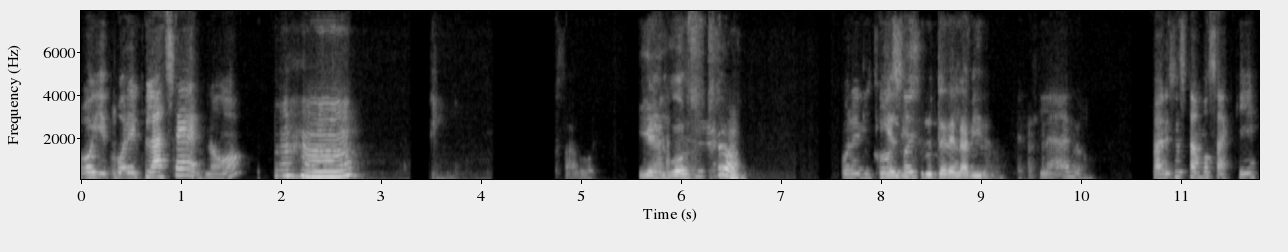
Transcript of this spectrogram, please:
Oye, por el placer, ¿no? Favor. Y el gozo Claro. Por el y el gozo. disfrute de la vida. Claro. Para eso estamos aquí.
